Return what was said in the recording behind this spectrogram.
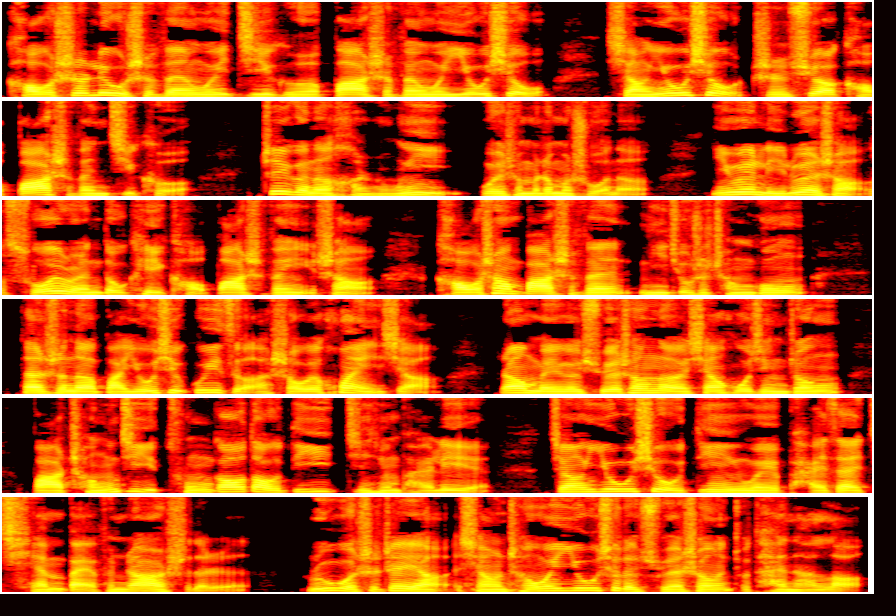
考试六十分为及格，八十分为优秀。想优秀，只需要考八十分即可。这个呢很容易。为什么这么说呢？因为理论上所有人都可以考八十分以上，考上八十分你就是成功。但是呢，把游戏规则稍微换一下，让每个学生呢相互竞争，把成绩从高到低进行排列，将优秀定义为排在前百分之二十的人。如果是这样，想成为优秀的学生就太难了，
